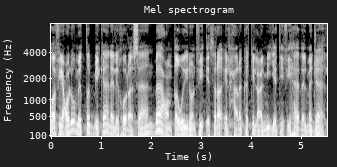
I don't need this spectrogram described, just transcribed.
وفي علوم الطب كان لخراسان باع طويل في إثراء الحركة العلمية في هذا المجال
